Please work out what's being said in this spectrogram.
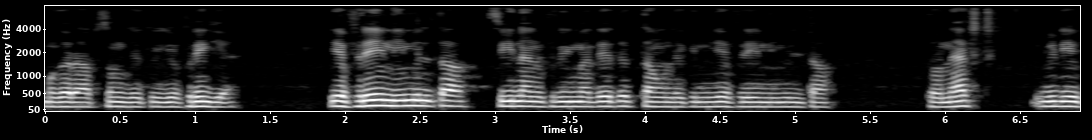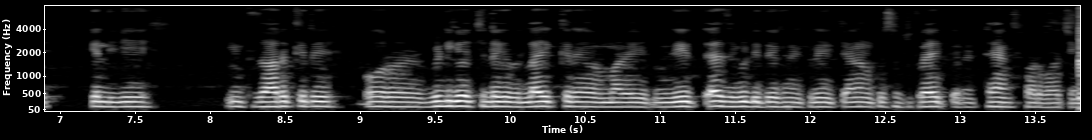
मगर आप समझे कि ये फ्री है। ये फ्री नहीं मिलता सी लाइन फ्री मैं दे देता हूँ, लेकिन ये फ्री नहीं मिलता। तो नेक्स्ट वीडियो के लिए इंतज़ार करें और वीडियो अच्छी लगे तो लाइक करें और हमारे ऐसी वीडियो देखने के लिए चैनल को सब्सक्राइब करें। थैंक्स फॉर वॉचिंग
